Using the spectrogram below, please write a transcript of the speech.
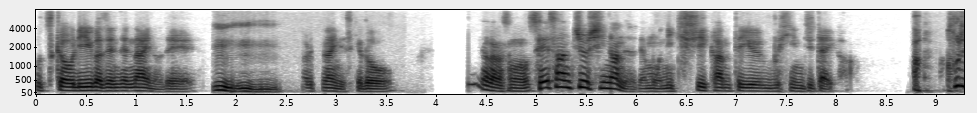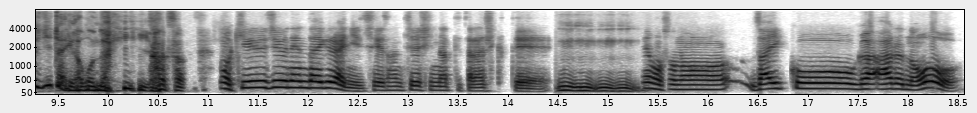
を使う理由が全然ないので、うんうんうん。あれってないんですけど、だからその生産中止なんですよね、もうニキシー管っていう部品自体が。あ、これ自体がもうないん そやう。そう。もう90年代ぐらいに生産中止になってたらしくて、うんうんうんでもその在庫があるのを、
